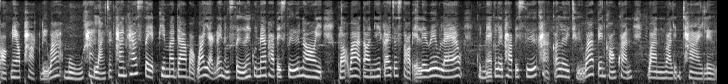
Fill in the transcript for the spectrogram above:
ออกแนวผักหรือว่าหมูค่ะ หลังจากทานข้าวเสร็จ พิมมาดาบอกว่าอยากได้หนังสือให้คุณแม่พาไปซื้อหน่อย เพราะว่าตอนนี้ใกล้จะสอบเอเลเวลแล้ว คุณแม่ก็เลยพาไปซื้อค่ะ ก็เลยถือว่าเป็นของขวัญวันวาเลนไทน์เลย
